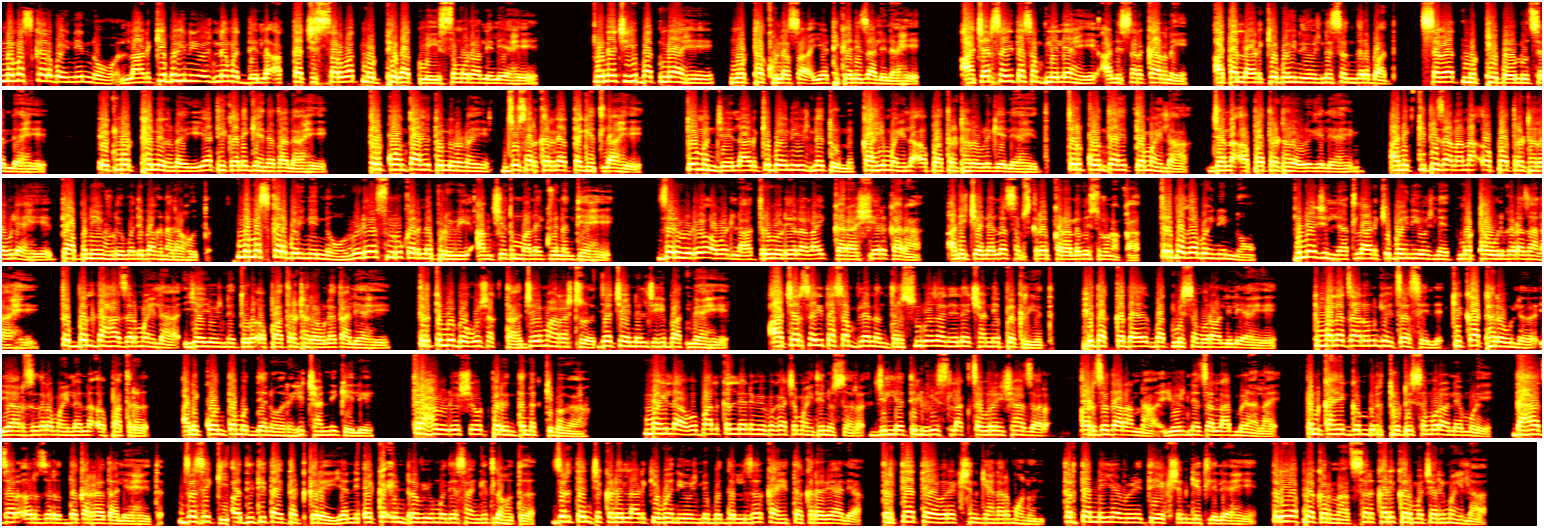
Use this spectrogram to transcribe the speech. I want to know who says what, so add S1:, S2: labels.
S1: नमस्कार बहिणींनो लाडकी बहीण योजनेमधील आत्ताची सर्वात मोठी बातमी समोर आलेली आहे. पुण्याची ही बातमी आहे मोठा खुलासा या ठिकाणी झालेला आहे. आचारसंहिता संपलेली आहे आणि सरकारने आता लाडकी बहीण योजनेसंदर्भात सगळ्यात मोठे पाऊल उचलले आहे. एक मोठा निर्णय या ठिकाणी घेण्यात आला आहे. तर कोणता आहे तो निर्णय जो सरकारने आता घेतला आहे? तो म्हणजे लाडकी बहीण योजनेतून काही महिला अपात्र ठरवले गेले आहेत. तर कोणत्या आहेत त्या महिला ज्यांना अपात्र ठरवले गेले आहे? आणि किती जणांना अपात्र ठरवले आहे ते आपण या व्हिडिओमध्ये बघणार आहोत. नमस्कार बहिणींनो व्हिडिओ सुरू करण्यापूर्वी आमची तुम्हाला एक विनंती आहे. जर व्हिडिओ आवडला तर व्हिडिओला लाईक करा शेअर करा आणि चॅनलला सबस्क्राईब करायला विसरू नका. तर बघा बहिणींनो पुणे जिल्ह्यात लाडकी बहीण योजनेत मोठा उलगडा झाला आहे. तब्बल दहा हजार महिला या योजनेतून अपात्र ठरवण्यात आली आहे. तर तुम्ही बघू शकता जय महाराष्ट्र या चॅनेलची ही बातमी आहे. आचारसंहिता संपल्यानंतर सुरू झालेल्या छाननी प्रक्रियेत ही धक्कादायक बातमी समोर आलेली आहे. तुम्हाला जाणून घ्यायचं असेल की का ठरवलं या अर्जदार महिलांना अपात्र आणि कोणत्या मुद्द्यांवर ही छाननी केली तर हा व्हिडिओ शेवटपर्यंत नक्की बघा. महिला व बालकल्याण विभागाच्या माहितीनुसार जिल्ह्यातील वीस लाख चौऱ्याऐंशी हजार अर्जदारांना योजनेचा लाभ मिळालाय. पण काही गंभीर त्रुटी समोर आल्यामुळे दहा हजार अर्ज रद्द करण्यात आले आहेत. जसे की अदितीताई तटकरे यांनी एका इंटरव्ह्यू मध्ये सांगितलं होतं जर त्यांच्याकडे लाडकी बहीण योजनेबद्दल जर काही तक्रारी आल्या तर त्या त्यावर ऍक्शन घेणार म्हणून. तर त्यांनी यावेळी ती ऍक्शन घेतलेली आहे. तर या प्रकरणात सरकारी कर्मचारी महिला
